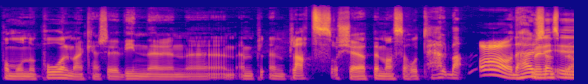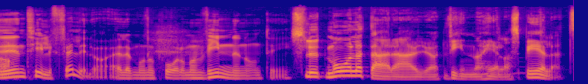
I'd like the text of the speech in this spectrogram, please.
på Monopol, man kanske vinner en, en, en, plats och köper massa hotell. Bara, Åh, det här Men känns är bra. det en tillfällig då? Eller monopol? Om man vinner någonting? Slutmålet där är ju att vinna hela spelet.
